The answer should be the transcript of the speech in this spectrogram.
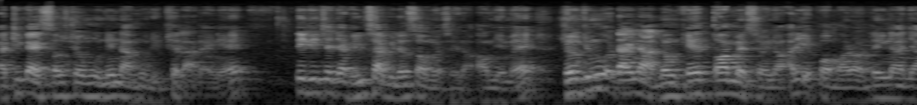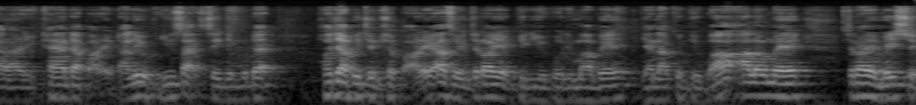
အထိကိဆုံးရှုံးမှုနစ်နာမှုတွေဖြစ်လာနိုင်တယ် တိတိကျကျခရီးဆိုင်ပြီးလှုပ်ဆောင်မယ်ဆိုရင်တော့အောင်မြင်မယ်ယုံကြည်မှုအတိုင်းလာလုံကဲသွားမယ်ဆိုရင်တော့အဲ့ဒီအပေါ်မှာတော့လိမ်နာညာတာတွေခံရတတ်ပါတယ်ဒါလေးကိုခရီးဆိုင်စင်ကြမှုတဲ့ဟောကြားပေးခြင်းဖြစ်ပါတယ်အဲဆိုရင်ကျွန်တော်ရဲ့ဗီဒီယိုကိုဒီမှာပဲညနာခွင့်ပြုပါအားလုံးပဲကျွန်တော်ရဲ့မိတ်ဆွေ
